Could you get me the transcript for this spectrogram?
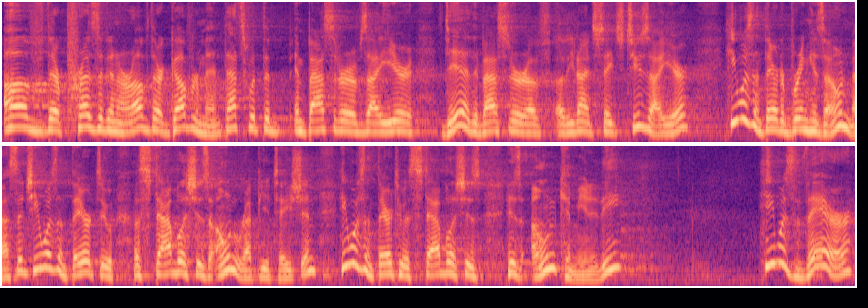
of their president or of their government, that's what the ambassador of Zaire did, the ambassador of, of the United States to Zaire. He wasn't there to bring his own message. He wasn't there to establish his own reputation. He wasn't there to establish his, his own community. He was there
